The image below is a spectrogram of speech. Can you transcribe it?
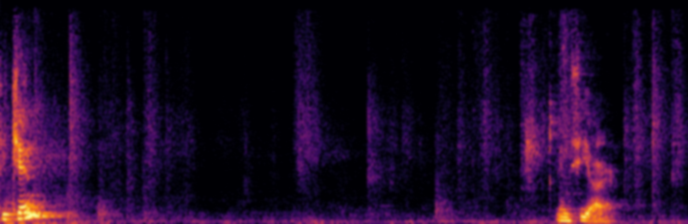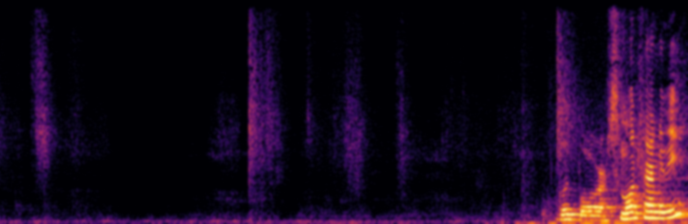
Kitchen. And CR. good for small family.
